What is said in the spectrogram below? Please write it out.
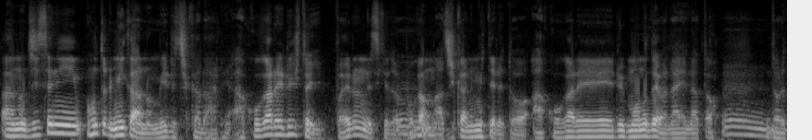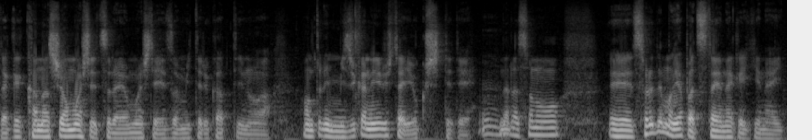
あの実際に本当に美香の見る力に憧れる人いっぱいいるんですけど、僕は間近に見てると憧れるものではないなと、どれだけ悲しい思いして辛い思いして映像を見てるかっていうのは本当に身近にいる人はよく知ってて、だからその、えーそれでもやっぱ伝えなきゃいけないって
